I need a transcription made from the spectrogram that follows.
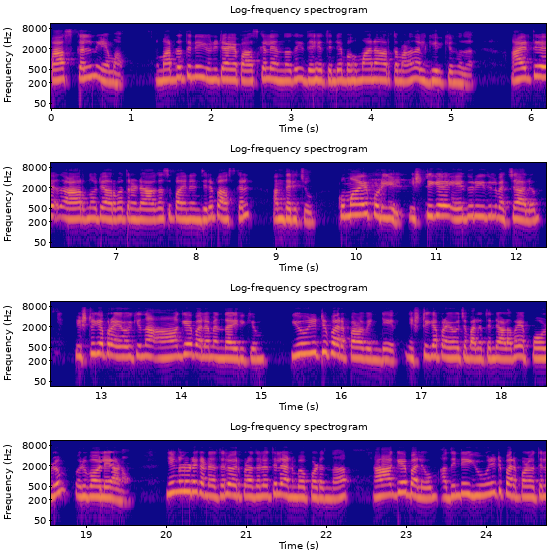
പാസ്കൽ നിയമം. മർദ്ദത്തിന്റെ യൂണിറ്റായ പാസ്കൽ എന്നത് ഇദ്ദേഹത്തിന്റെ ബഹുമാനാർത്ഥമാണ് നൽകിയിരിക്കുന്നത്. ആയിരത്തി അറുന്നൂറ്റി അറുപത്തിരണ്ട് ആഗസ്റ്റ് പതിനഞ്ചിന് പാസ്കൽ അന്തരിച്ചു. കുമ്മായപ്പൊടിയിൽ ഇഷ്ടിക ഏതു രീതിയിൽ വെച്ചാലും ഇഷ്ടിക പ്രയോഗിക്കുന്ന ആകെ ബലം എന്തായിരിക്കും? യൂണിറ്റ് പരപ്പളവിന്റെ ഇഷ്ടിക പ്രയോഗിച്ച ബലത്തിന്റെ അളവ് എപ്പോഴും ഒരുപോലെയാണോ? നിങ്ങളുടെ കണ്ടത്തിൽ ഒരു പ്രതലത്തിൽ അനുഭവപ്പെടുന്ന ആകെ ബലവും അതിന്റെ യൂണിറ്റ് പരപ്പളവത്തിൽ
